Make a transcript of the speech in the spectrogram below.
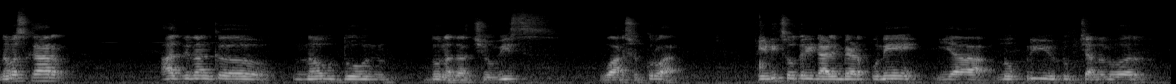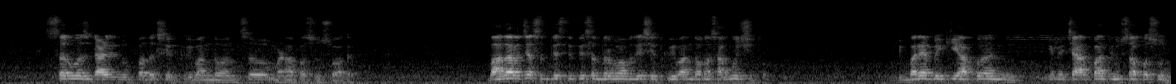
नमस्कार. आज दिनांक नऊ दोन दोन हजार चोवीस वार शुक्रवार. के डी चौधरी डाळिंब्याड पुणे या लोकप्रिय यूट्यूब चॅनलवर सर्वच डाळिंब उत्पादक शेतकरी बांधवांचं मनापासून स्वागत. बाजाराच्या सद्यस्थिती संदर्भामध्ये शेतकरी बांधवांना सांगू इच्छितो की बऱ्यापैकी आपण गेले चार पाच दिवसापासून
